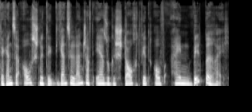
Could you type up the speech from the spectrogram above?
der ganze Ausschnitt, die ganze Landschaft eher so gestaucht wird auf einen Bildbereich.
